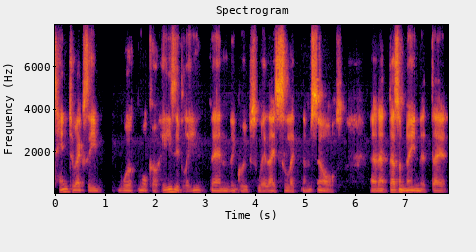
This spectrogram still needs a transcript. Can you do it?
tend to actually work more cohesively than the groups where they select themselves. And that doesn't mean that they,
